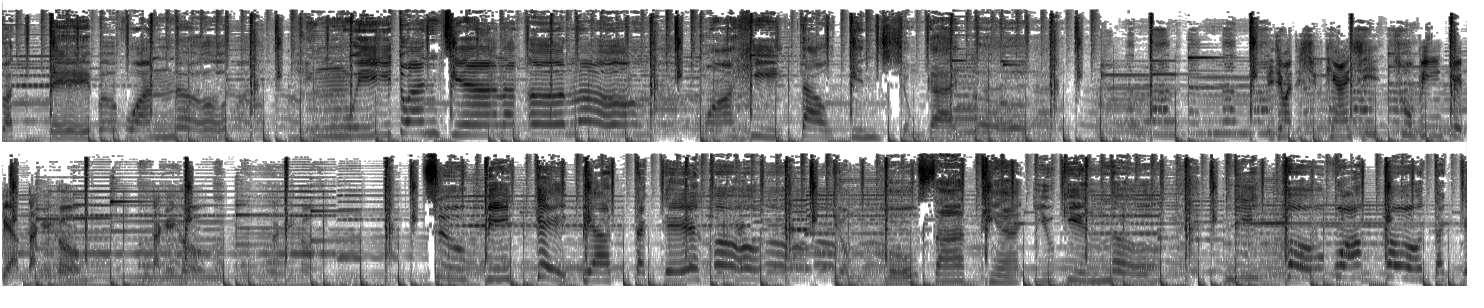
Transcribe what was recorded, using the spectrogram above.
绝对无烦恼，行为端正人学老，欢喜斗阵上盖好。你今晚在收听的是厝边隔壁大家好，大家好，大家好，厝边隔壁大家好，中雨三听有劲路，你好我好大家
